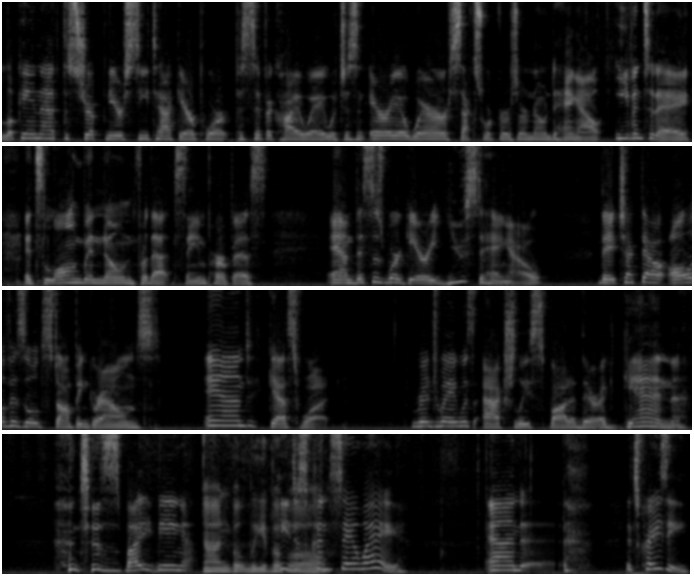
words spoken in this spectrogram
looking at the strip near SeaTac Airport, Pacific Highway, which is an area where sex workers are known to hang out. Even today, it's long been known for that same purpose. And this is where Gary used to hang out. They checked out all of his old stomping grounds. And guess what? Ridgway was actually spotted there again. Despite being Unbelievable. he just couldn't stay away. And it's crazy.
